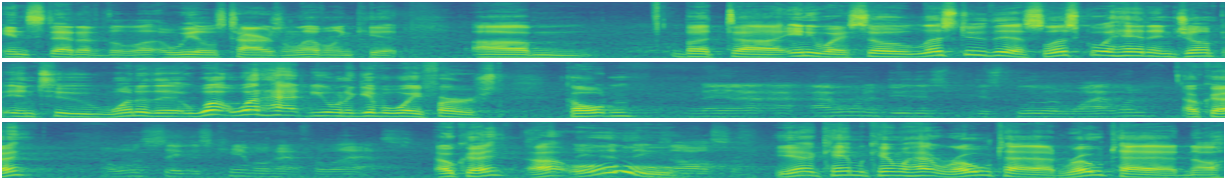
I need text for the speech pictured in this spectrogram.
instead of the wheels, tires, and leveling kit. Um, but uh, anyway, so let's do this. Let's go ahead and jump into one of the. What what hat do you want to give away first, Colton? Man, I, I, I want to do this this blue and white one. Okay. Want to save this camo hat for last. Okay. Uh, That thing's awesome. Yeah, camel camel hat, roll tide, roll tide. No,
